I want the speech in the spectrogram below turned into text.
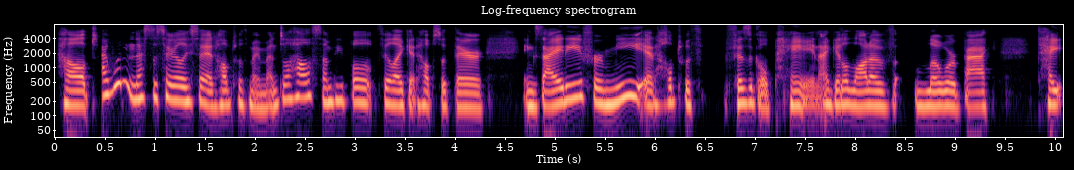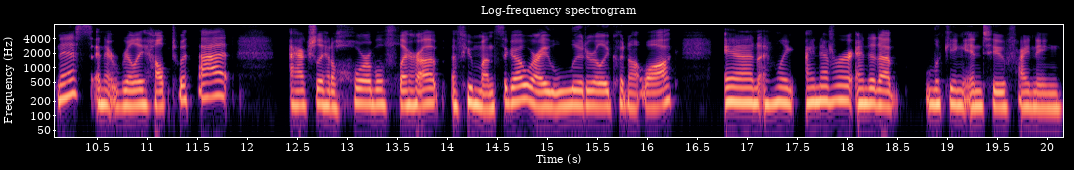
helped. I wouldn't necessarily say it helped with my mental health. Some people feel like it helps with their anxiety. For me, it helped with physical pain. I get a lot of lower back tightness, and it really helped with that. I actually had a horrible flare up a few months ago where I literally could not walk. And I'm like, I never ended up looking into finding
